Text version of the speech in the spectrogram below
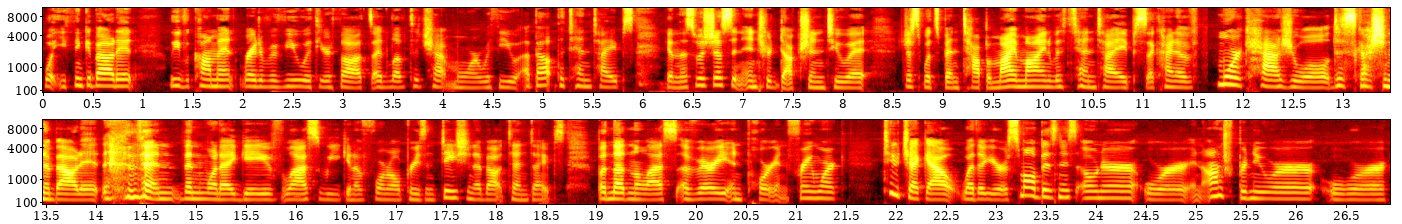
what you think about it leave a comment, write a review with your thoughts. I'd love to chat more with you about the 10 types. Again, this was just an introduction to it, just what's been top of my mind with 10 types, a kind of more casual discussion about it than than what I gave last week in a formal presentation about 10 types, but nonetheless a very important framework to check out whether you're a small business owner or an entrepreneur or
